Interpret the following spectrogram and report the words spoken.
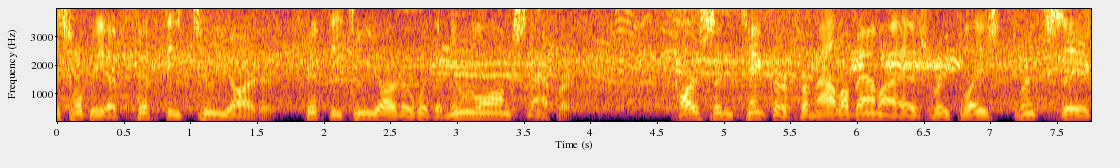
This will be a 52 yarder. 52 yarder with a new long snapper. Carson Tinker from Alabama has replaced Trent Sieg,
